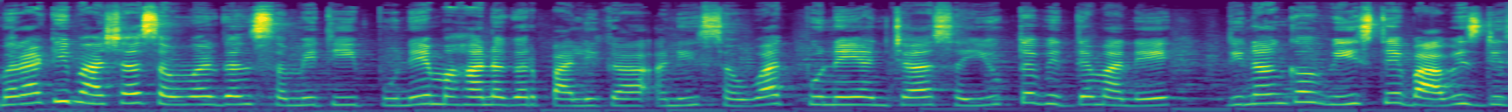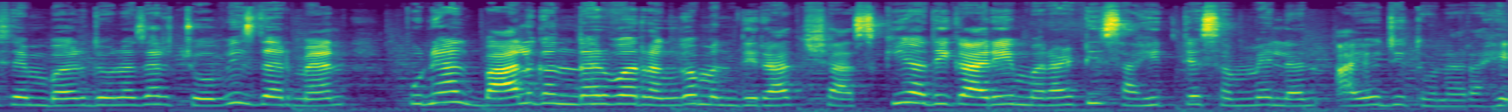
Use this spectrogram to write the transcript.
मराठी भाषा संवर्धन समिती पुणे महानगरपालिका आणि संवाद पुणे यांच्या संयुक्त विद्यमाने दिनांक वीस ते बावीस डिसेंबर दोन हजार चोवीस दरम्यान पुण्यात बालगंधर्व रंगमंदिरात शासकीय अधिकारी मराठी साहित्य संमेलन आयोजित होणार आहे.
